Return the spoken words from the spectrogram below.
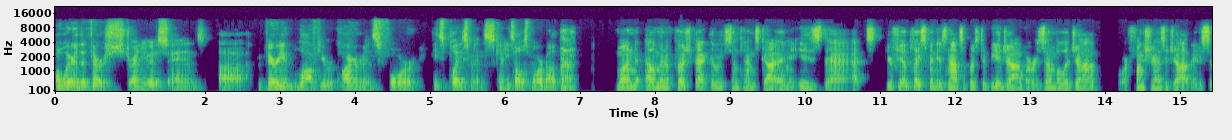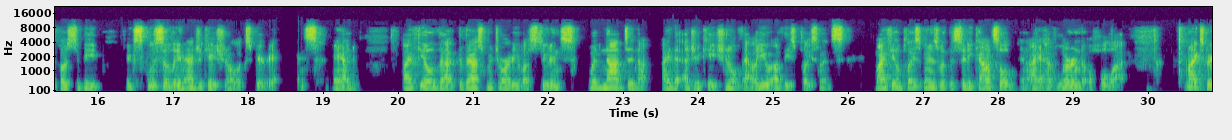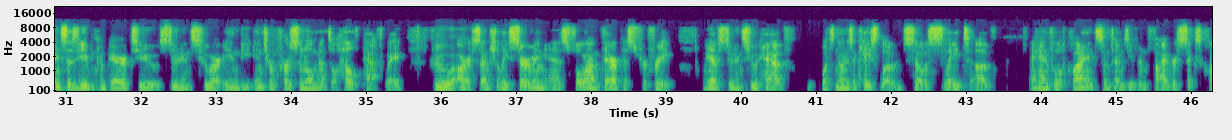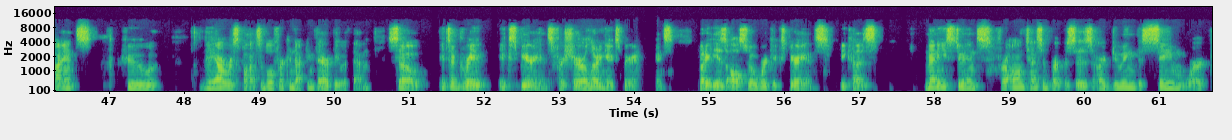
aware that there are strenuous and uh, very lofty requirements for these placements. Can you tell us more about that? One element of pushback that we've sometimes gotten is that your field placement is not supposed to be a job or resemble a job or function as a job. It is supposed to be exclusively an educational experience. And I feel that the vast majority of us students would not deny the educational value of these placements. My field placement is with the city council, and I have learned a whole lot. My experience doesn't even compare to students who are in the interpersonal mental health pathway, who are essentially serving as full on therapists for free. We have students who have what's known as a caseload, so a slate of a handful of clients, sometimes even five or six clients who they are responsible for conducting therapy with them. So it's a great experience for sure, a learning experience, but it is also a work experience because many students, for all intents and purposes, are doing the same work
